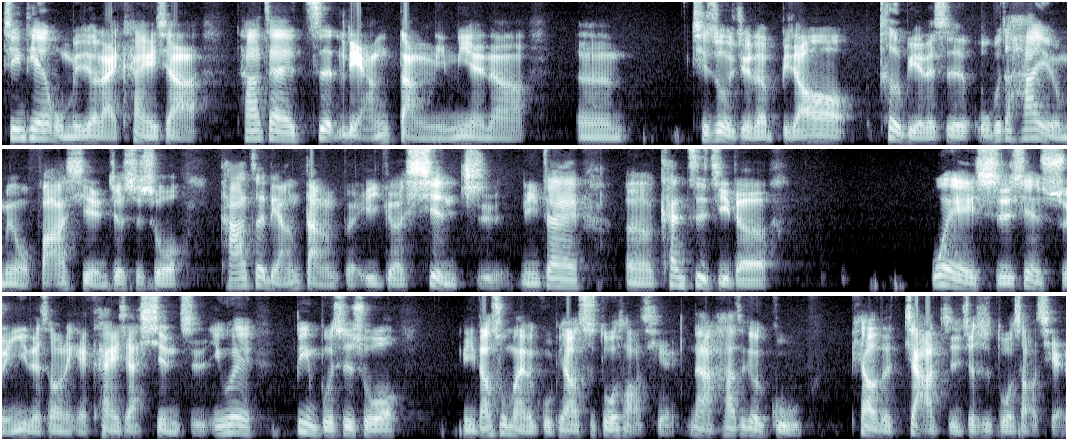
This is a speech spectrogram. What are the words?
今天我们就来看一下。他在这两档里面呢，嗯，其实我觉得比较特别的是，我不知道他有没有发现，就是说他这两档的一个现值，你在呃看自己的未实现损益的时候，你可以看一下现值，因为并不是说你当初买的股票是多少钱，那它这个股票的价值就是多少钱。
